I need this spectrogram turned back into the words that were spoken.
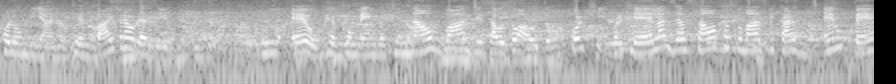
colombiano que vai para o Brasil, eu recomendo que não vá de salto alto. Por quê? Porque elas já são acostumadas a ficar em pé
